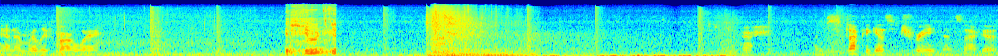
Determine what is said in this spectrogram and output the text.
And I'm really far away. A shortcut. I'm stuck against a tree. That's not good.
